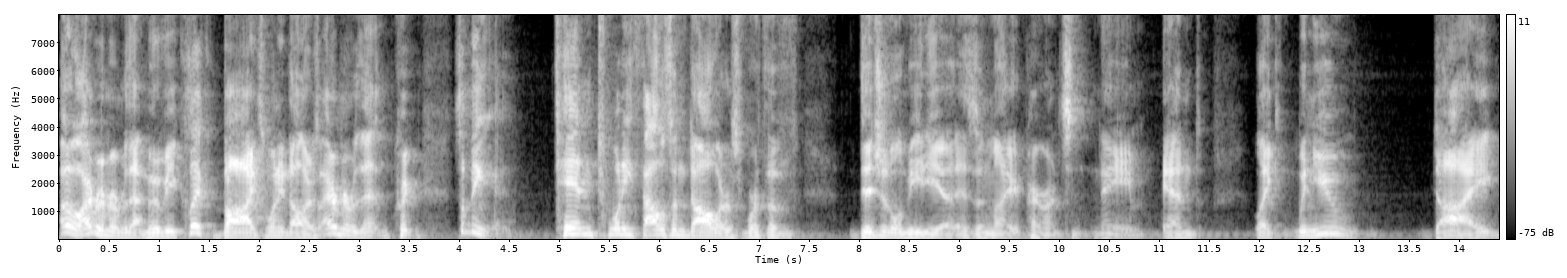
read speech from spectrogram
oh I remember that movie click buy twenty dollars I remember that quick something ten twenty thousand dollars worth of digital media is in my parents name and like when you die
